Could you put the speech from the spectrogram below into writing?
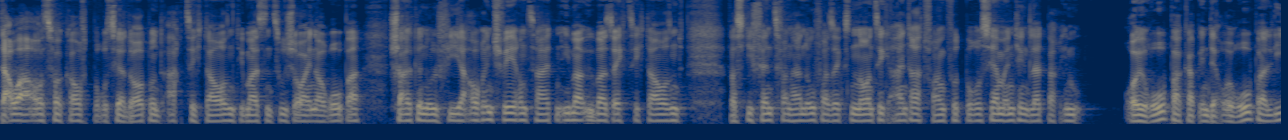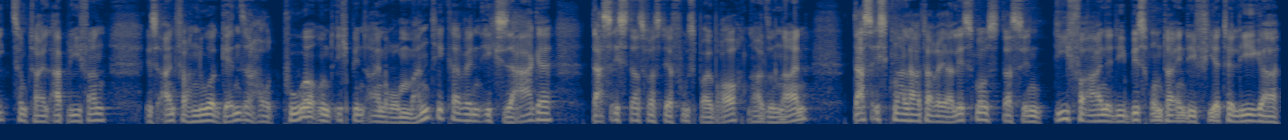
Dauer ausverkauft, Borussia Dortmund 80.000, die meisten Zuschauer in Europa, Schalke 04 auch in schweren Zeiten immer über 60.000, was die Fans von Hannover 96, Eintracht Frankfurt, Borussia Mönchengladbach im Europacup, in der Europa League zum Teil abliefern, ist einfach nur Gänsehaut pur und ich bin ein Romantiker, wenn ich sage, das ist das, was der Fußball braucht. Also nein, das ist knallharter Realismus. Das sind die Vereine, die bis runter in die vierte Liga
